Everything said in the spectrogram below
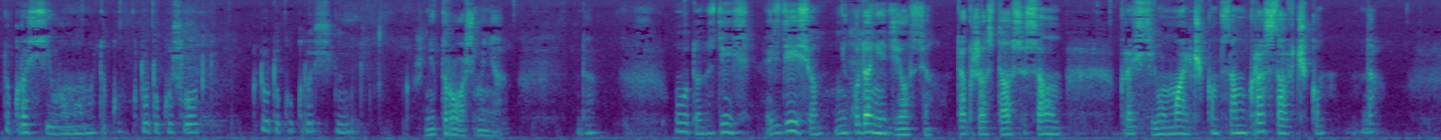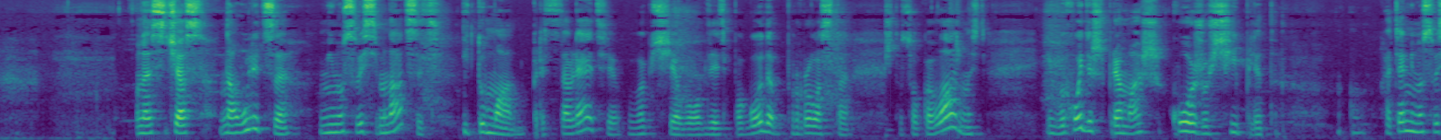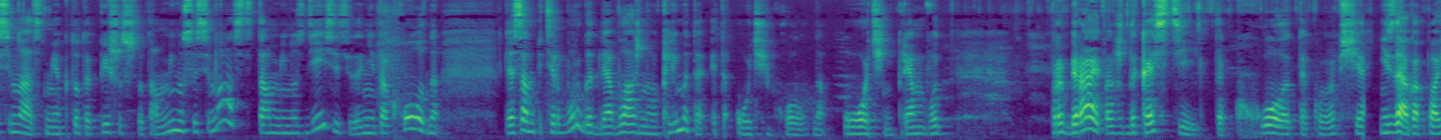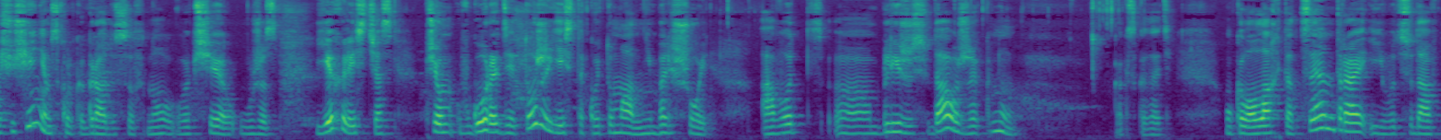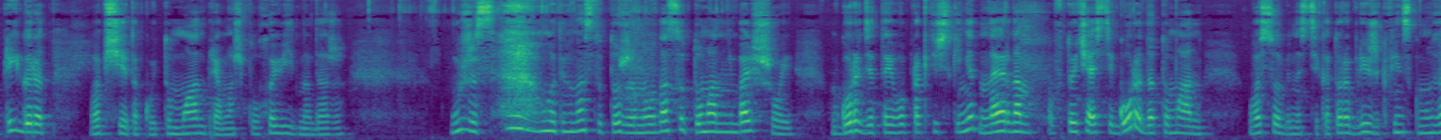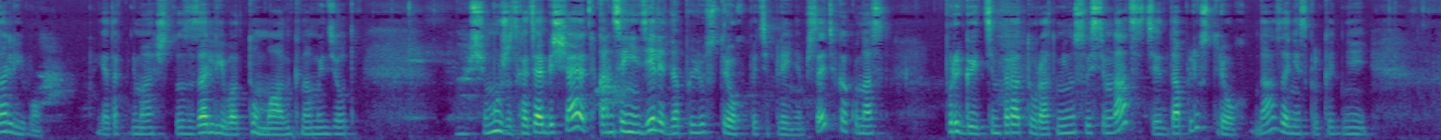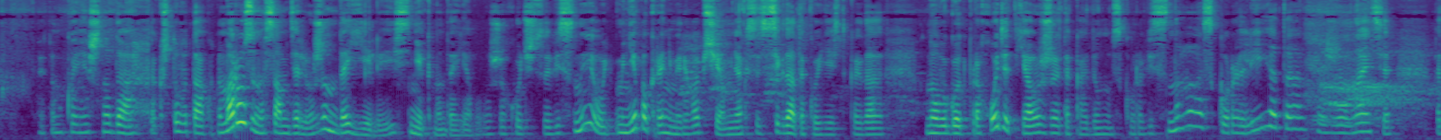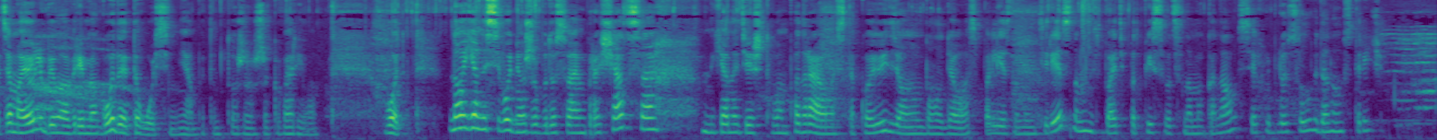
Кто красивый, мама, такой, кто такой сладкий, кто такой красивый? Не трожь меня, да? Вот он здесь, здесь он, никуда не делся. Также остался самым красивым мальчиком, самым красавчиком, да? У нас сейчас на улице минус 18 и туман. Представляете? Вообще обалдеть. Погода просто, что высокая влажность. И выходишь, прям аж кожу щиплет. Хотя минус 18. Мне кто-то пишет, что там минус 18, там минус 10. Это не так холодно. Для Санкт-Петербурга, для влажного климата это очень холодно. Очень. Прям вот пробирает аж до костей. Так холод такой вообще. Не знаю, как по ощущениям, сколько градусов, но вообще ужас. Ехали сейчас причем в городе тоже есть такой туман небольшой, а вот э, ближе сюда уже, ну, как сказать, около Лахта-центра и вот сюда в пригород вообще такой туман, прям аж плохо видно даже. Ужас. Вот, и у нас тут тоже, но ну, у нас тут туман небольшой. В городе-то его практически нет. Наверное, в той части города туман в особенности, которая ближе к Финскому заливу. Я так понимаю, что с залива туман к нам идет. В общем, ужас. Хотя обещают в конце недели до плюс трех потепления. Представляете, как у нас прыгает температура от минус 18 до плюс трех, да, за несколько дней. Поэтому, конечно, да. Так что вот так вот. Но морозы, на самом деле, уже надоели. И снег надоел. Уже хочется весны. Мне, по крайней мере, вообще. У меня, кстати, всегда такое есть. Когда Новый год проходит, я уже такая думаю, скоро весна, скоро лето. Уже, знаете. Хотя мое любимое время года – это осень. Я об этом тоже уже говорила. Вот. Ну, а я на сегодня уже буду с вами прощаться. Я надеюсь, что вам понравилось такое видео. Оно было для вас полезным и интересным. Не забывайте подписываться на мой канал. Всех люблю, целую. До новых встреч.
